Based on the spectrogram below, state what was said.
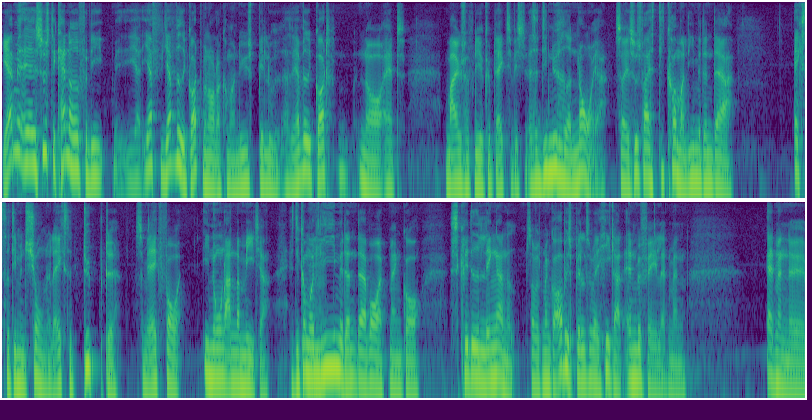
Ja, men jeg synes, det kan noget, fordi jeg, jeg, jeg ved godt, hvornår der kommer nye spil ud. Altså, jeg ved godt, når at Microsoft lige har købt Activision. Altså, de nyheder når jeg. Så jeg synes faktisk, de kommer lige med den der ekstra dimension, eller ekstra dybde, som jeg ikke får i nogen andre medier. Altså, de kommer lige med den der, hvor at man går skridtet længere ned. Så hvis man går op i spil, så vil jeg helt klart anbefale, at man, at man øh,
